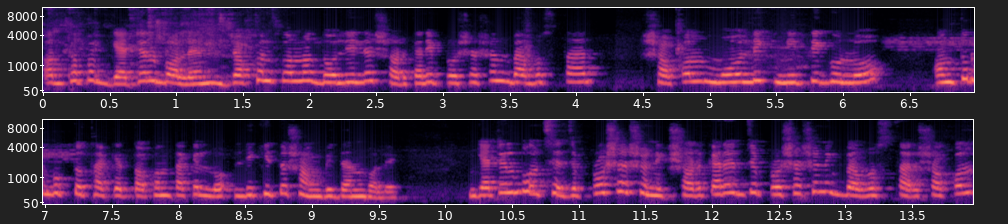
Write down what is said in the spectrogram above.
অধ্যাপক গ্যাটেল বলেন, যখন কোনো দলিলে সরকারি প্রশাসন ব্যবস্থার সকল মৌলিক নীতিগুলো অন্তর্ভুক্ত থাকে, তখন তাকে লিখিত সংবিধান বলে। গ্যাটেল বলছে যে, প্রশাসনিক, সরকারের যে প্রশাসনিক ব্যবস্থার সকল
